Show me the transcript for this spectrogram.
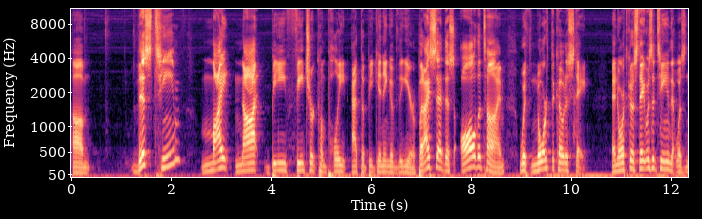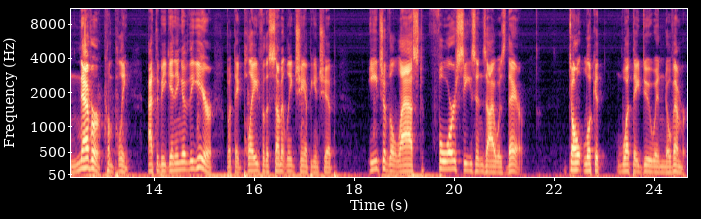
Um, this team might not be feature complete at the beginning of the year, but I said this all the time with North Dakota State. And North Dakota State was a team that was never complete at the beginning of the year, but they played for the Summit League Championship each of the last four seasons I was there. Don't look at what they do in November.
